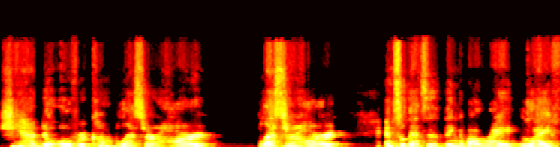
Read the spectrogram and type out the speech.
she had to overcome. Bless her heart. Bless mm-hmm. her heart. And so that's the thing about right life.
